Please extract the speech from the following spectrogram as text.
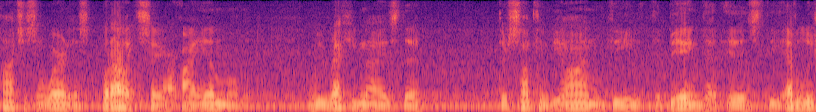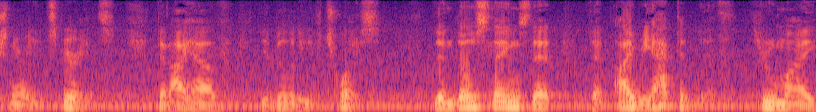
conscious awareness, what I like to say our I am moment, we recognize that there's something beyond the, the being that is the evolutionary experience, that I have the ability of choice, then those things that, that I reacted with through my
